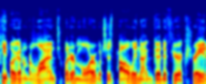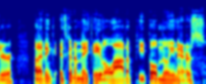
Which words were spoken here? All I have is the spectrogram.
People are going to rely on Twitter more, which is probably not good if you're a creator, but I think it's going to make a lot of people millionaires.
